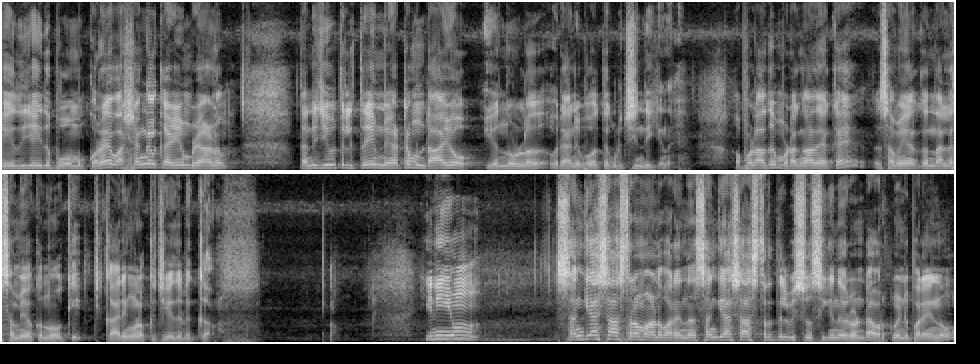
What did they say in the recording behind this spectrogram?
ചെയ്ത് ചെയ്ത് പോകുമ്പോൾ കുറേ വർഷങ്ങൾ കഴിയുമ്പോഴാണ് തന്റെ ജീവിതത്തിൽ ഇത്രയും നേട്ടമുണ്ടായോ എന്നുള്ളത് ഒരു അനുഭവത്തെക്കുറിച്ച് ചിന്തിക്കുന്നത്. അപ്പോൾ അത് മുടങ്ങാതെയൊക്കെ സമയമൊക്കെ നല്ല സമയമൊക്കെ നോക്കി കാര്യങ്ങളൊക്കെ ചെയ്തെടുക്കുക. ഇനിയും സംഖ്യാശാസ്ത്രമാണ് പറയുന്നത്. സംഖ്യാശാസ്ത്രത്തിൽ വിശ്വസിക്കുന്നവരുണ്ട്. അവർക്ക് വേണ്ടി പറയുന്നു.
